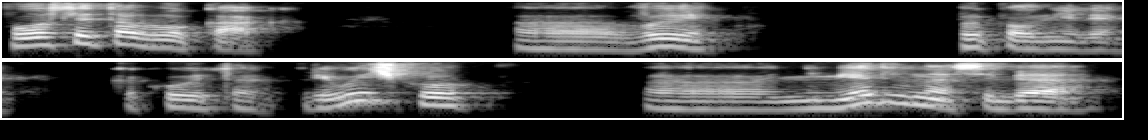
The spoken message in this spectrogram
после того, как вы выполнили какую-то привычку, немедленно себя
